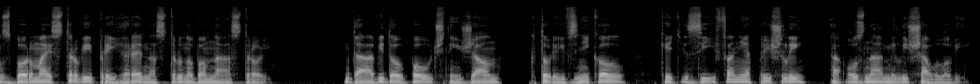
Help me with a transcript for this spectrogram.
Zbormajstrovi pri hre na strunovom nástroji. Dávidov poučný žalm, ktorý vznikol, keď zífania prišli a oznámili Šaulovi.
